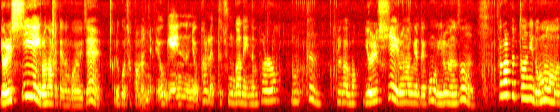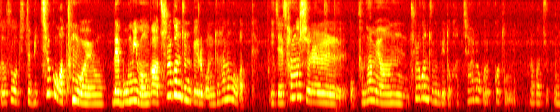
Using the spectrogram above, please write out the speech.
10시에 일어나게 되는 거예요 이제 그리고 잠깐만요 여기에 있는 이 팔레트 중간에 있는 펄로 아무튼 제가 막 10시에 일어나게 되고 이러면서 생활 패턴이 너무 안 맞아서 진짜 미칠 것 같은 거예요. 내 몸이 뭔가 출근 준비를 먼저 하는 것 같아. 이제 사무실 오픈하면 출근 준비도 같이 하려고 했거든요. 그래가지고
